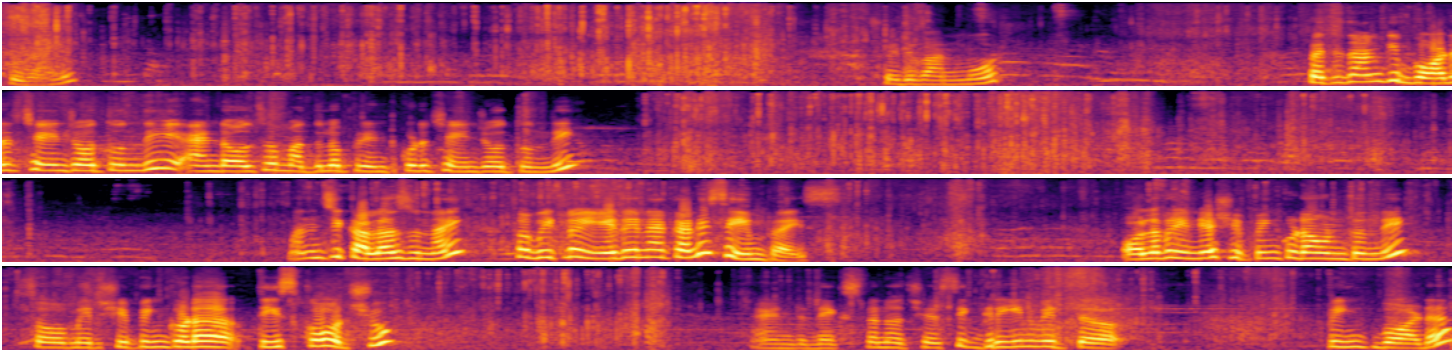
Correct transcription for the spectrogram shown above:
చూడండి. సో ఇది వన్ మోర్ ప్రతిదానికి బార్డర్ చేంజ్ అవుతుంది అండ్ ఆల్సో మధ్యలో ప్రింట్ కూడా చేంజ్ అవుతుంది. మంచి కలర్స్ ఉన్నాయి. సో వీటిలో ఏదైనా కానీ same price all over India shipping కూడా ఉంటుంది. సో మీరు షిప్పింగ్ కూడా తీసుకోవచ్చు. అండ్ నెక్స్ట్ వన్ వచ్చేసి green with pink border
